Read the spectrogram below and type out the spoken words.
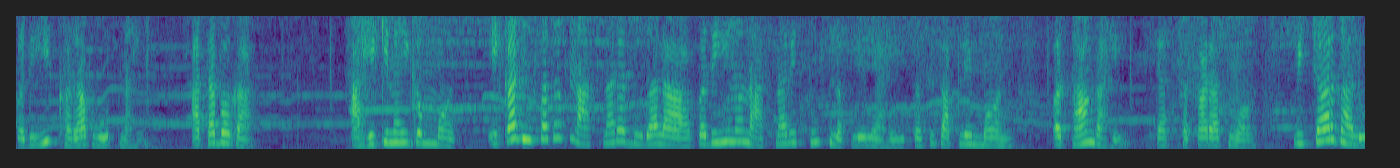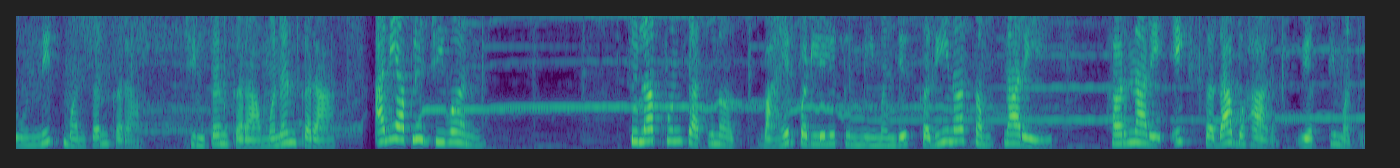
कधीही खराब होत नाही. आता बघा. आहे की नाही गंमत? एका दिवसातच नाचणाऱ्या दुधाला कधीही न नाचणारे तूप लपलेले आहे. तसेच आपले मन अथांग आहे. त्यात सकारात्मक विचार घालून नीट मंथन करा. चिंतन करा मनन करा आणि आपले जीवन सुलाखून त्यातूनच बाहेर पडलेले तुम्ही म्हणजेच कधी न संपणारे हरणारे एक सदाबहार व्यक्तिमत्व.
